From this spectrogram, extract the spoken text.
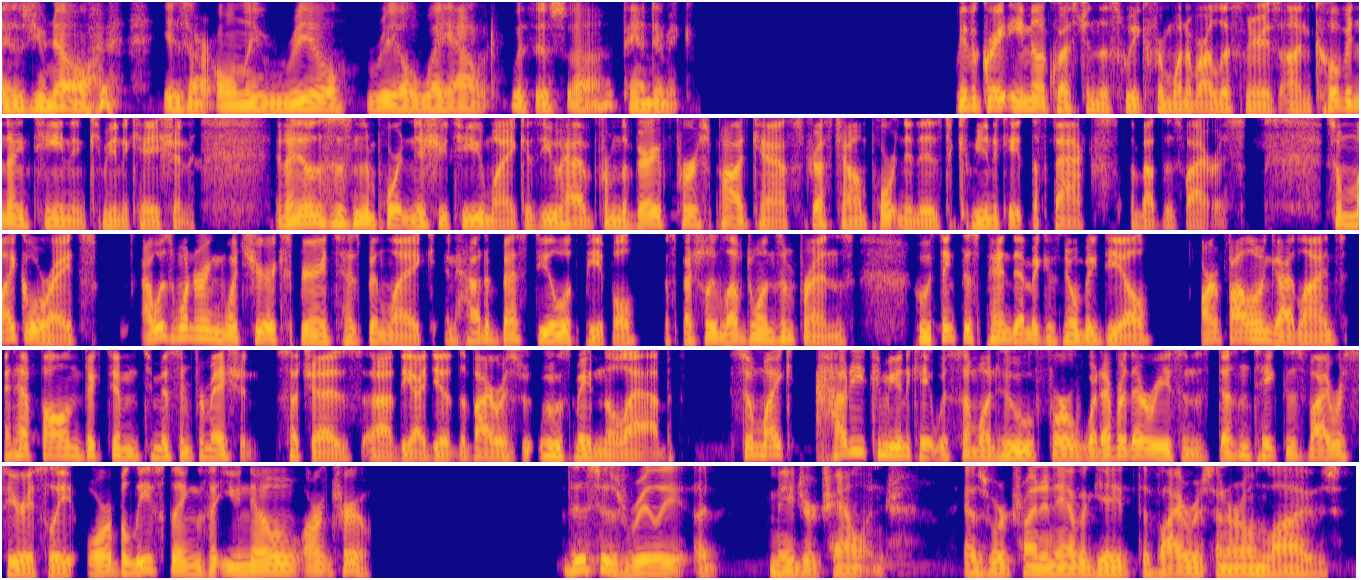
as you know, is our only real, real way out with this uh, pandemic. We have a great email question this week from one of our listeners on COVID 19 and communication. And I know this is an important issue to you, Mike, as you have from the very first podcast stressed how important it is to communicate the facts about this virus. So Michael writes, I was wondering what your experience has been like and how to best deal with people, especially loved ones and friends, who think this pandemic is no big deal, aren't following guidelines, and have fallen victim to misinformation, such as uh, the idea that the virus was made in the lab. So, Mike, how do you communicate with someone who, for whatever their reasons, doesn't take this virus seriously or believes things that you know aren't true? This is really a major challenge as we're trying to navigate the virus in our own lives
